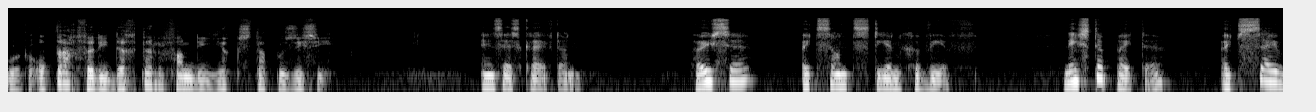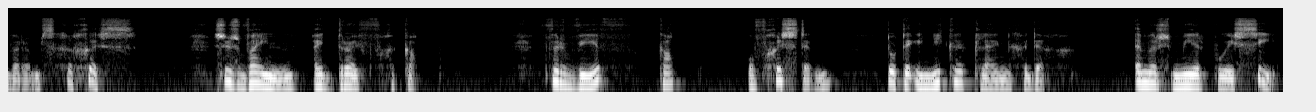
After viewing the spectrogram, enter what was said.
ook 'n opdrag vir die digter van die juxtaposisie. En sy skryf dan: huise uit sandsteen geweef. Nestepuite uit suiwerms gegis. Soos wyn uit druif gekap. Verweef kap of gisting tot 'n unieke klein gedig. Immers meer poësie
